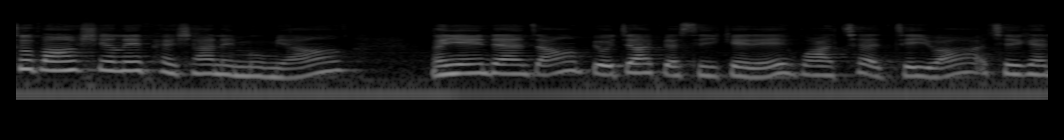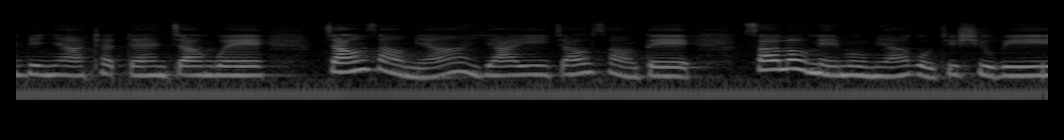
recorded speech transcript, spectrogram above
စုပေါင်းရှင်းလင်းဖယ်ရှားနေမှုများ ငရင်တန်းကြောင့်ပြိုကျပျက်စီးခဲ့တဲ့ဝါချက်ကျေးရွာအခြေခံပညာထက်တန်းကျောင်းခွဲကျောင်းဆောင်များယာယီကျောင်းဆောင်တဲ့ဆောက်လုပ်နေမှုများကိုကြည့်ရှုပြီး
